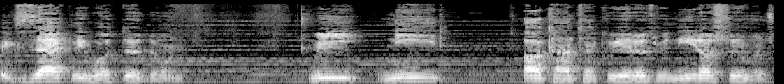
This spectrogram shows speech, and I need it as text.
exactly what they're doing. We need our content creators. We need our streamers.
